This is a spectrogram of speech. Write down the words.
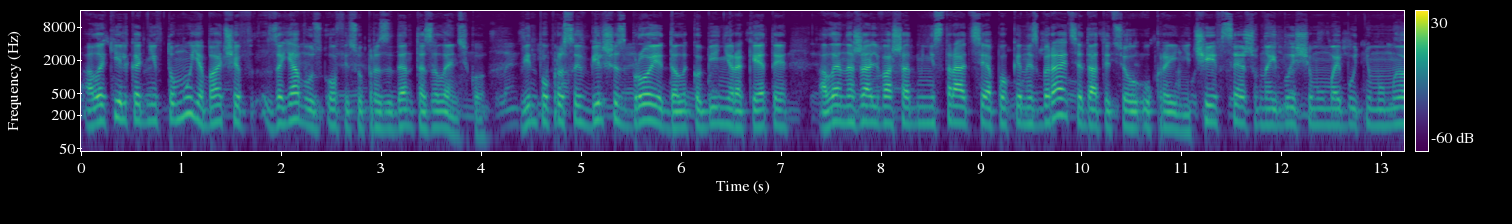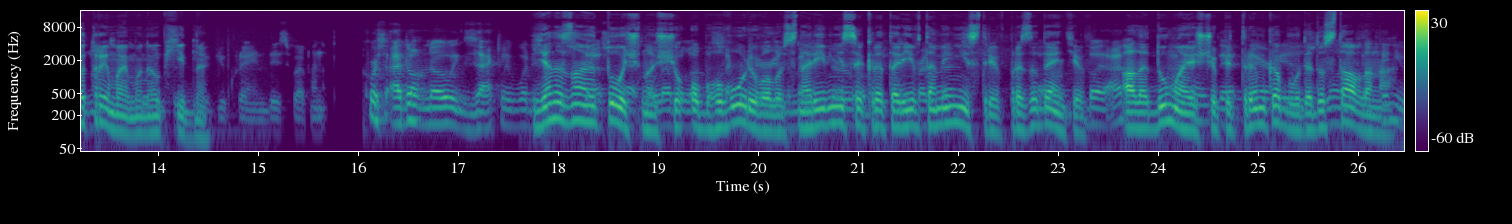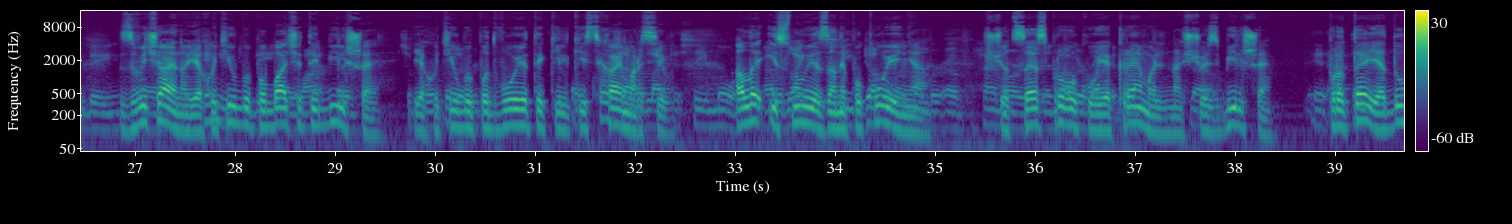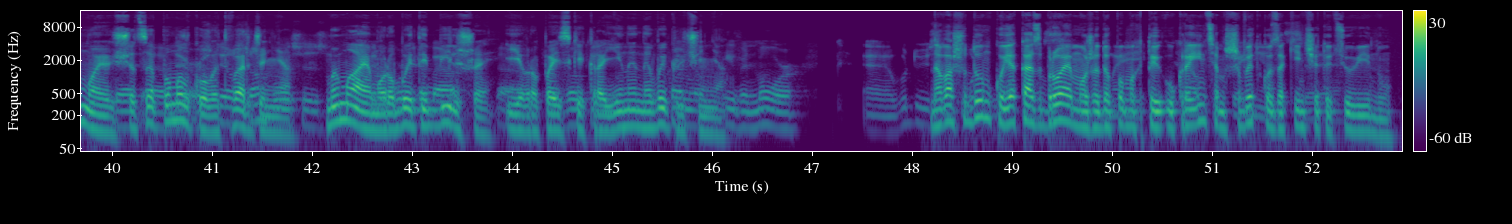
Але кілька днів тому я бачив заяву з офісу президента Зеленського. Він попросив більше зброї, далекобійні ракети. Але на жаль, ваша адміністрація поки не збирається дати цього Україні. Чи все ж в найближчому майбутньому ми отримаємо необхідне? Я не знаю точно, що обговорювалось на рівні секретарів та міністрів, президентів, але думаю, що підтримка буде доставлена. Звичайно, я хотів би побачити більше. Я хотів би подвоїти кількість хаймарсів, але існує занепокоєння, що це спровокує Кремль на щось більше. Проте я думаю, що це помилкове твердження. Ми маємо робити більше, і європейські країни не виключення. На вашу думку, яка зброя може допомогти українцям швидко закінчити цю війну?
